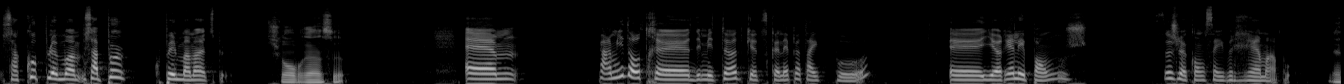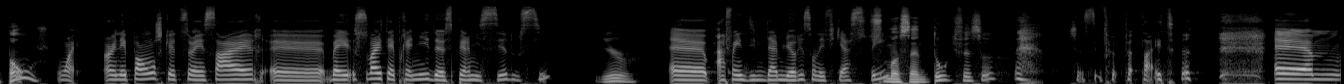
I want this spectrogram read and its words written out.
ça coupe le moment. Ça peut couper le moment un petit peu. Je comprends ça. Euh, parmi d'autres euh, des méthodes que tu connais peut-être pas, euh, il y aurait l'éponge. Ça, je le conseille vraiment pas. L'éponge? Ouais. Un éponge que tu insères, euh, ben, souvent est imprégné de spermicide aussi, Yeah. Euh, afin d'améliorer son efficacité. C'est Mocento qui fait ça? Je sais pas, peut-être. Euh,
